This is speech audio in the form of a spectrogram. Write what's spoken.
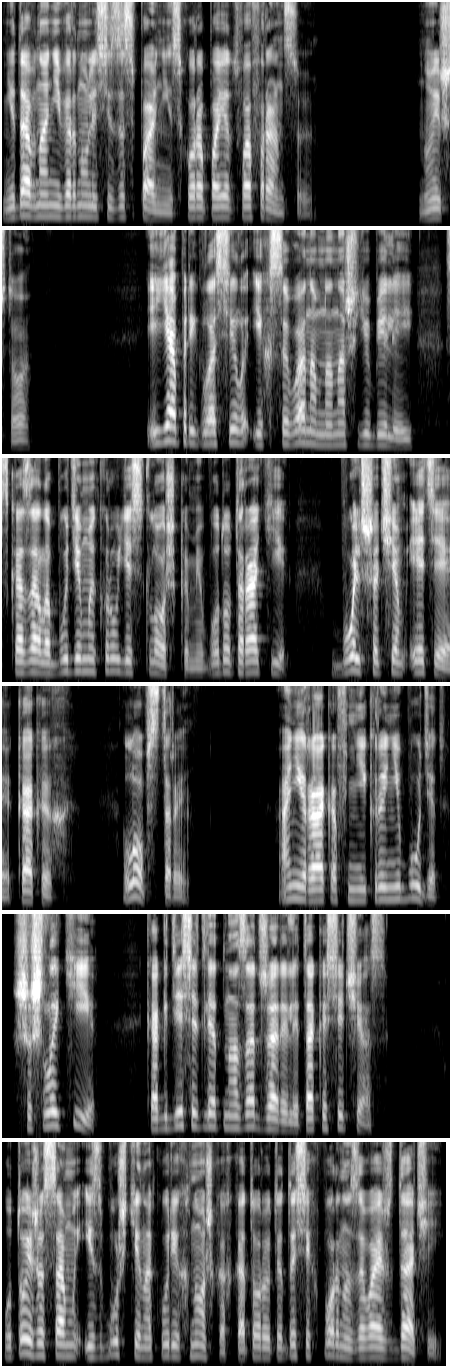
Недавно они вернулись из Испании, скоро поедут во Францию. Ну и что? И я пригласила их с Иваном на наш юбилей. Сказала, будем икру есть ложками, будут раки. Больше, чем эти, как их, лобстеры. А ни раков, ни икры не будет. Шашлыки. Как десять лет назад жарили, так и сейчас у той же самой избушки на курьих ножках, которую ты до сих пор называешь дачей.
